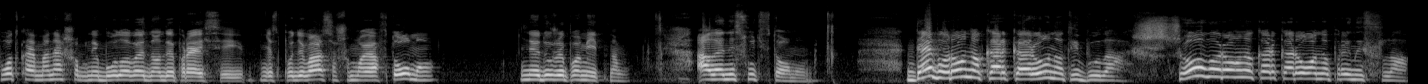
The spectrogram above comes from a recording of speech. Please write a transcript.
Сфоткай мене, щоб не було видно депресії. Я сподіваюся, що моя втома не дуже помітна. Але не суть в тому. Де вороно каркароно ти була? Що вороно каркароно принесла?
